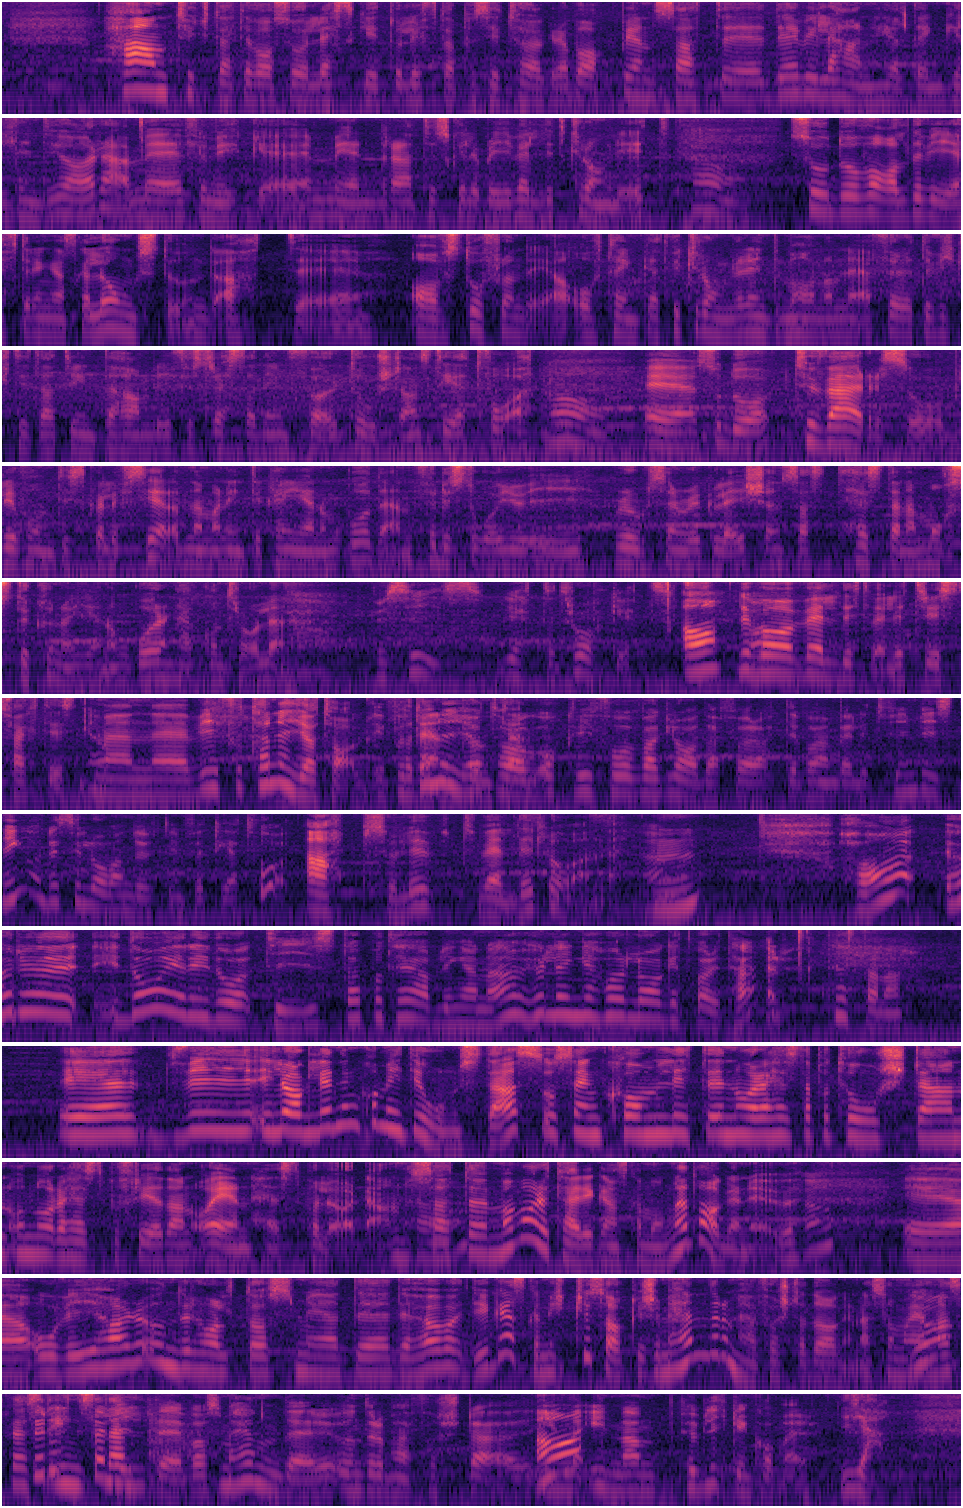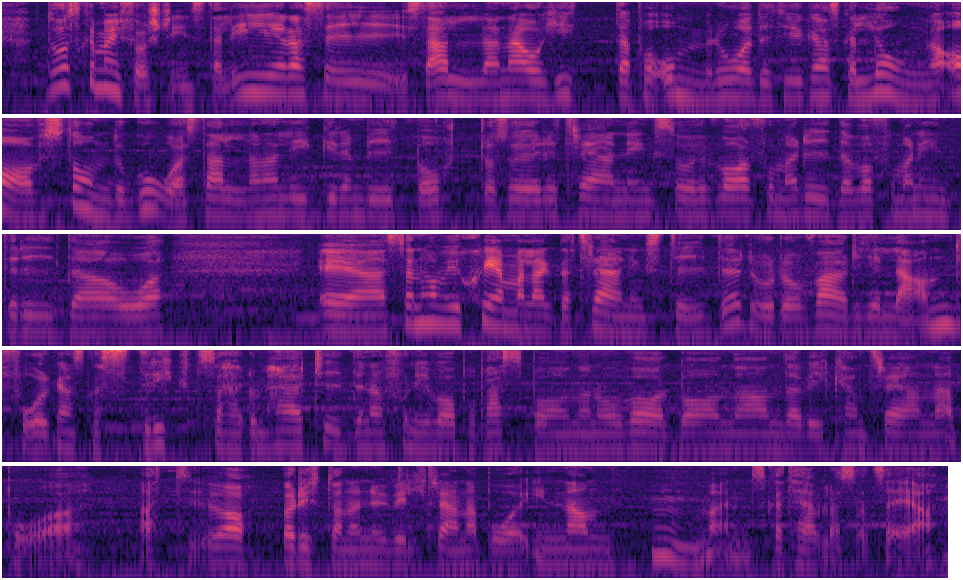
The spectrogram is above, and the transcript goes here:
han tyckte att det var så läskigt att lyfta på sitt högra bakben så att eh, det ville han helt enkelt inte göra med för mycket än att det skulle bli väldigt krångligt. Ja. Så då valde vi efter en ganska lång stund att eh, avstå från det och tänka att vi krånglar inte med honom nej, för att det är viktigt att inte han blir för stressad inför torsdagens T2. Ja. Eh, så då tyvärr så blev hon diskvalificerad när man inte kan genomgå den för det står ju i Rules and Regulations att hästarna måste kunna genomgå den här kontrollen. Precis, jättetråkigt. Ja, det var väldigt, väldigt trist faktiskt men eh, vi får ta nya tag Vi får ta nya punkten. tag och vi får vara glada för att det var en väldigt fin visning och det ser lovande ut inför T2. Absolut, väldigt lovande. Ja. Mm. Ja, hörru, idag är det då tisdag på tävlingarna. Hur länge har laget varit här, hästarna? Eh, vi i lagledningen kom hit i onsdags och sen kom lite, några hästar på torsdagen och några hästar på fredagen och en häst på lördagen. Ja. Så att, eh, man har varit här i ganska många dagar nu. Eh, och vi har underhållit oss med, eh, det, har, det är ganska mycket saker som händer de här första dagarna. Som Ja, man ska berätta inställa- lite vad som händer under de här första, Ja. innan, innan publiken kommer. Ja, då ska man ju först installera sig i stallarna och hitta på området. Det är ju ganska långa avstånd att gå. Stallarna ligger en bit bort och så är det tränings och var får man rida, var får man inte rida. Och, eh, sen har vi schemalagda träningstider då, då varje land får ganska strikt så här de här tiderna får ni vara på passbanan och valbanan där vi kan träna på att, ja, vad ryttarna nu vill träna på innan Mm. man ska tävla så att säga.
